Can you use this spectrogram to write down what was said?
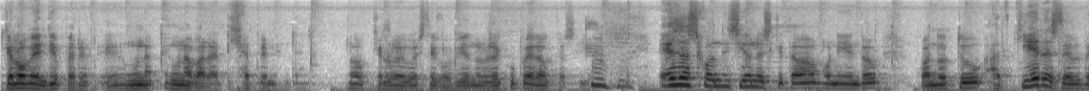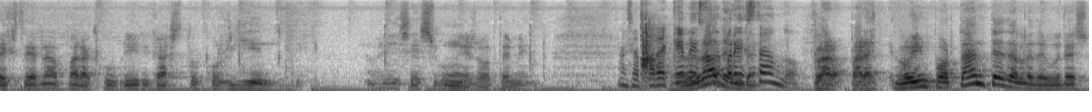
que lo vendió pero en una, en una baratija tremenda que luego este gobierno recupera o Esas condiciones que estaban poniendo cuando tú adquieres deuda externa para cubrir gasto corriente. Ese es un error tremendo. O sea, ¿para qué me estoy prestando? Claro, para, lo importante de la deuda es,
